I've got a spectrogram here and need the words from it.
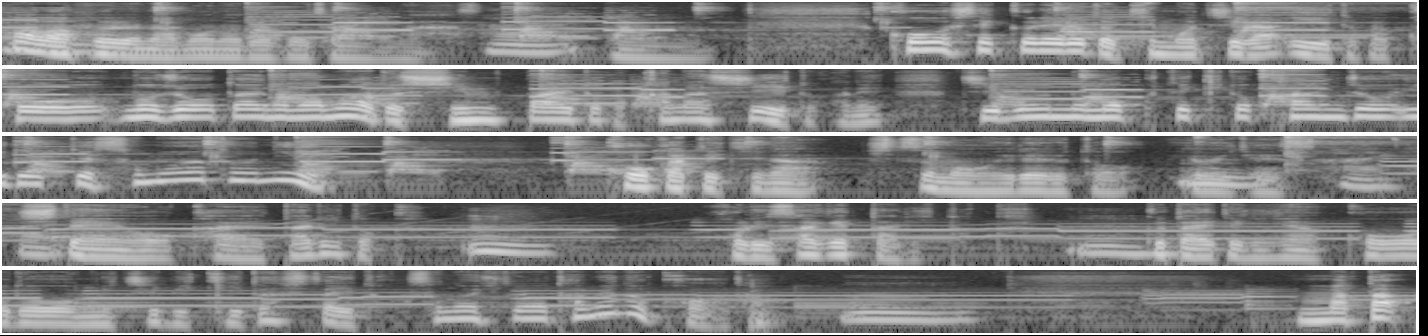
パワフルなものでございます。はうん、こうしてくれると気持ちがいいとか、この状態のままだと心配とか悲しいとかね、自分の目的と感情を入れて、その後に効果的な質問を入れるとい。良いです。うんはいはい。視点を変えたりとか、うん。掘り下げたりとか、うん。具体的な行動を導き出したりとか、その人のための行動。うん。また、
